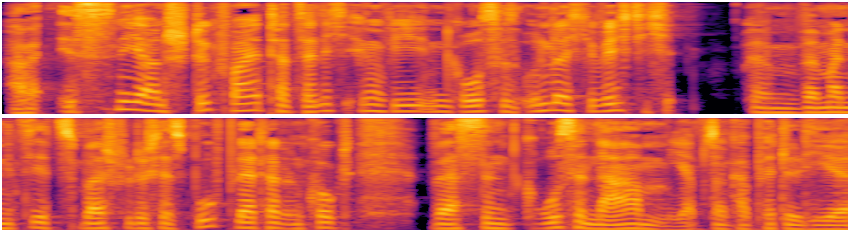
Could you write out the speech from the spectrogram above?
Aber ist es nicht auch ein Stück weit tatsächlich irgendwie ein großes Ungleichgewicht? Ich, ähm, wenn man jetzt, jetzt zum Beispiel durch das Buch blättert und guckt, was sind große Namen? Ihr habt so ein Kapitel hier,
